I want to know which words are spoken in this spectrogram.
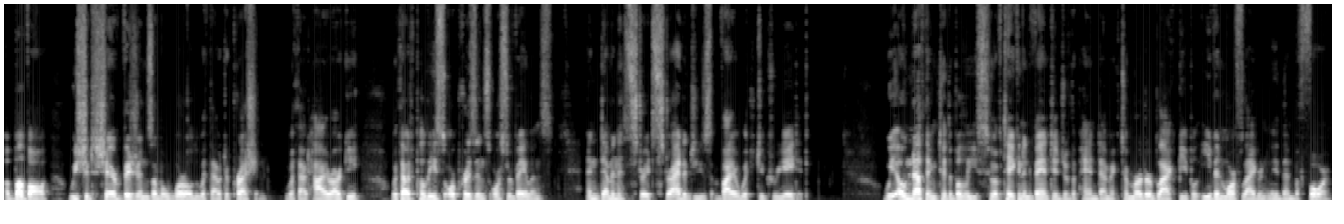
Above all, we should share visions of a world without oppression, without hierarchy, without police or prisons or surveillance, and demonstrate strategies via which to create it. We owe nothing to the police who have taken advantage of the pandemic to murder black people even more flagrantly than before.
